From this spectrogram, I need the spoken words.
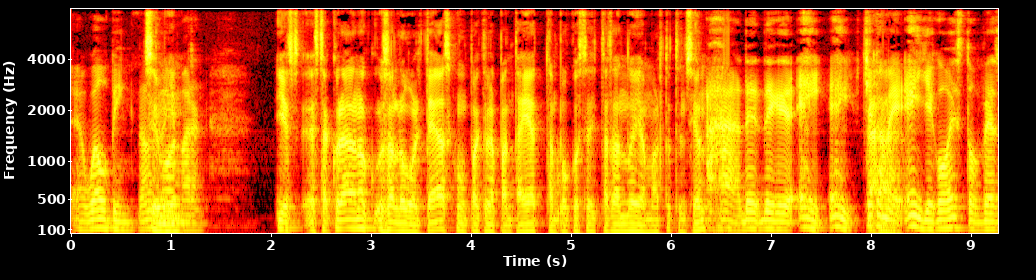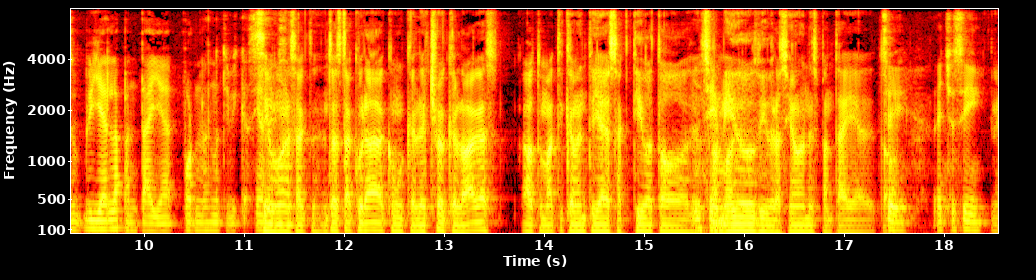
eh, well-being, ¿no? Simón. llamaron. Y es- está curado, ¿no? O sea, lo volteas como para que la pantalla tampoco esté tratando de llamar tu atención. Ajá, de, de, hey, hey, chécame, Ajá. hey, llegó esto, ves brillar la pantalla por las notificaciones. Sí, bueno, exacto. Entonces está curada como que el hecho de que lo hagas automáticamente ya desactiva todo. Sí, sonidos, vibraciones, pantalla, todo. Sí, de hecho sí. Sí.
